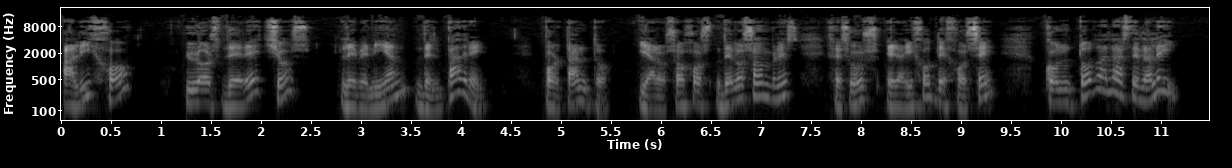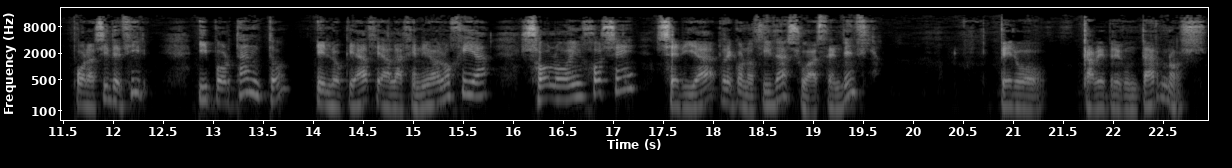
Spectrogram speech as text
al hijo los derechos le venían del padre. Por tanto, y a los ojos de los hombres, Jesús era hijo de José, con todas las de la ley, por así decir, y por tanto, en lo que hace a la genealogía, sólo en José sería reconocida su ascendencia. Pero cabe preguntarnos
